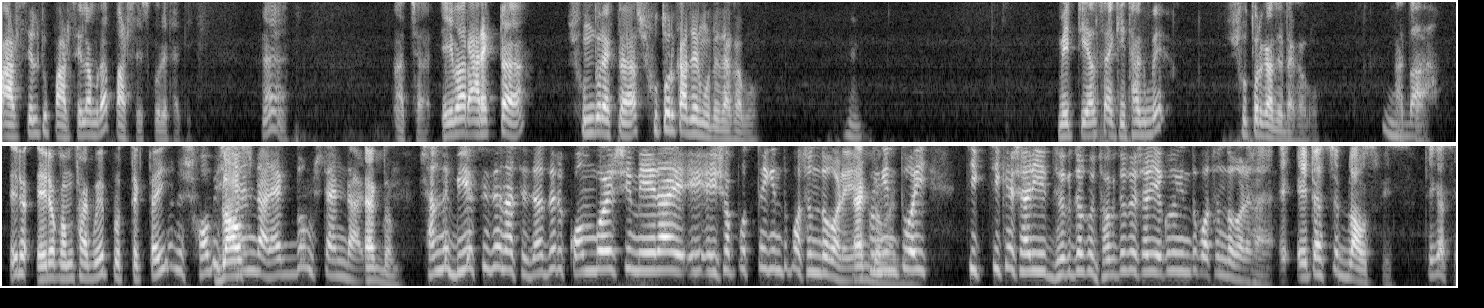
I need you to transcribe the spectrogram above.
পার্সেল টু পার্সেল আমরা পারচেস করে থাকি। হ্যাঁ? আচ্ছা এবার আরেকটা সুন্দর একটা সুতোর কাজের মধ্যে দেখাবো। মেটেরিয়ালস একই থাকবে সুতোর কাজে দেখাবো। আচ্ছা। এরকম থাকবে প্রত্যেকটাই মানে সবই স্ট্যান্ডার্ড একদম স্ট্যান্ডার্ড একদম। সামনে বিয়ের সিজন আছে যাদের কম বয়সী মেয়েরা এইসব পরতেই কিন্তু পছন্দ করে। এখন কিন্তু ওই চিকচিকে শাড়ি ঝকঝক ঝকঝকে শাড়ি এগুলো কিন্তু পছন্দ করে হ্যাঁ এটা হচ্ছে ব্লাউজ পিস ঠিক আছে?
